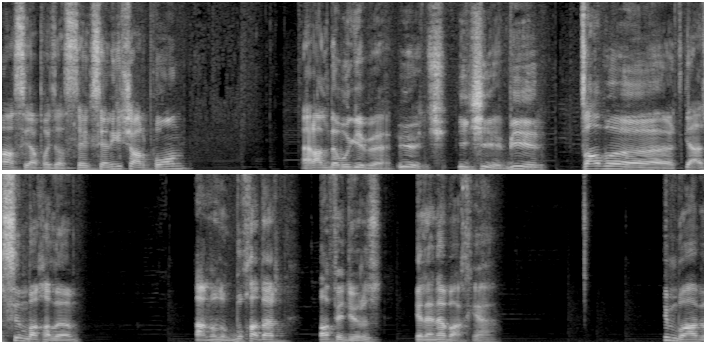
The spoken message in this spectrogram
nasıl yapacağız? 82 çarpı 10 Herhalde bu gibi. 3, 2, 1 Zabırt gelsin bakalım. Lan oğlum bu kadar laf ediyoruz. Gelene bak ya. Kim bu abi?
